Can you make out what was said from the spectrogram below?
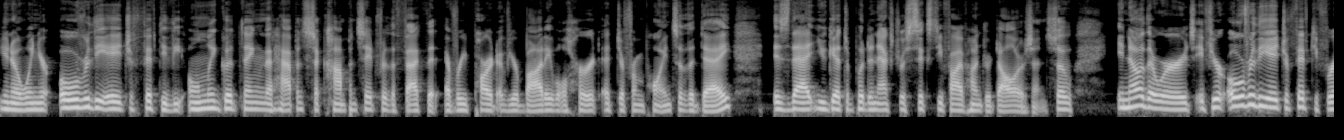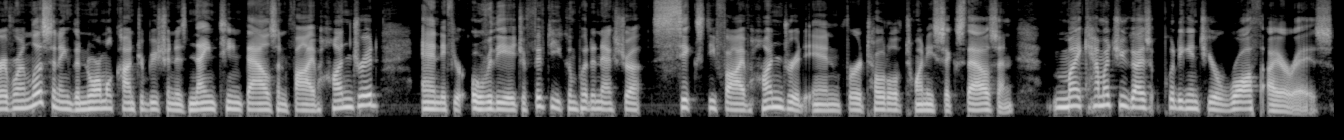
you know, when you're over the age of 50, the only good thing that happens to compensate for the fact that every part of your body will hurt at different points of the day is that you get to put an extra $6,500 in. So, in other words, if you're over the age of 50, for everyone listening, the normal contribution is 19,500 And if you're over the age of 50, you can put an extra 6500 in for a total of 26000 Mike, how much are you guys putting into your Roth IRAs?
